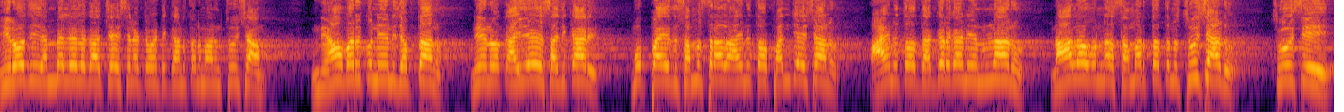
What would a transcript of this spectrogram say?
ఈరోజు ఎమ్మెల్యేలుగా చేసినటువంటి ఘనతను మనం చూశాం. నా వరకు నేను చెప్తాను నేను ఒక ఐఏఎస్ అధికారి ముప్పై ఐదు సంవత్సరాలు ఆయనతో పనిచేశాను. ఆయనతో దగ్గరగా నేనున్నాను. నాలో ఉన్న సమర్థతను చూశాడు. చూసి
